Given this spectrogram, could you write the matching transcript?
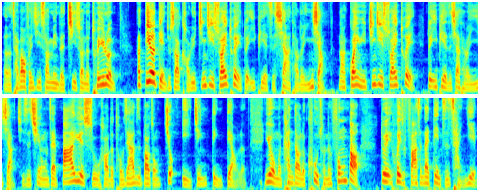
呃财报分析上面的计算的推论。那第二点就是要考虑经济衰退对 EPS 下调的影响。那关于经济衰退对 EPS 下调的影响，其实庆隆在八月十五号的《投资家日报》中就已经定调了，因为我们看到了库存的风暴对会发生在电子产业，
